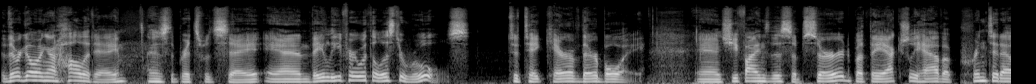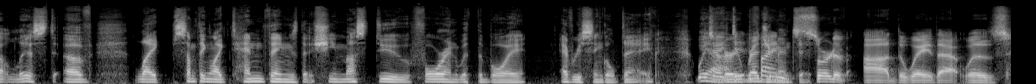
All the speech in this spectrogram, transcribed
they're going on holiday, as the Brits would say, and they leave her with a list of rules to take care of their boy. And she finds this absurd, but they actually have a printed out list of like something like 10 things that she must do for and with the boy every single day. Which Yeah. I Very did find sort of odd the way that was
